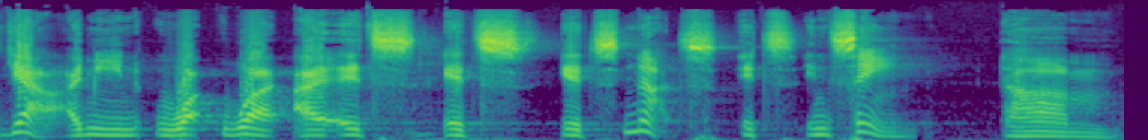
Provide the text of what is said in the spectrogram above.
Yeah, I mean, what what I, it's it's it's nuts. It's insane. Um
